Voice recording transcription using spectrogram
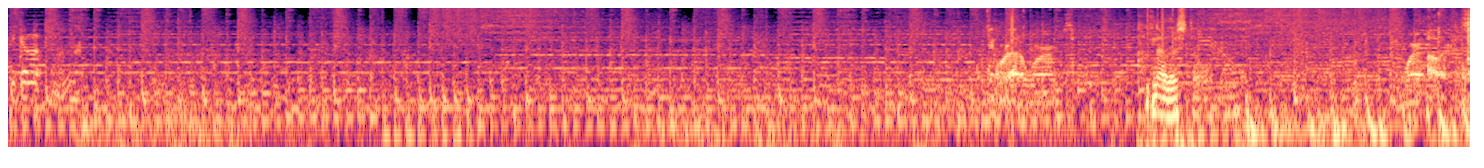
I got think we're out of worms. No, they're still. Where? Oh, there it is.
